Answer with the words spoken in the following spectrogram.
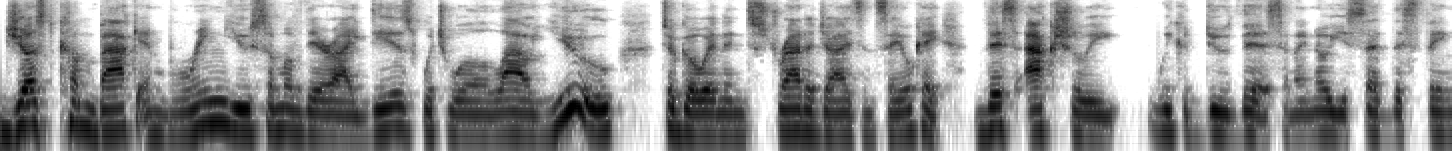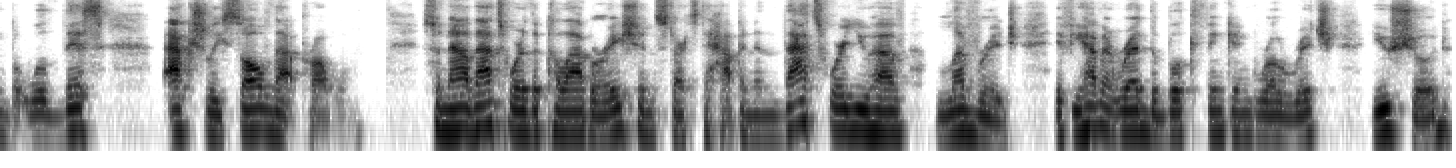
just come back and bring you some of their ideas which will allow you to go in and strategize and say, "Okay, this actually we could do this and I know you said this thing, but will this actually solve that problem?" So now that's where the collaboration starts to happen. And that's where you have leverage. If you haven't read the book Think and Grow Rich, you should.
